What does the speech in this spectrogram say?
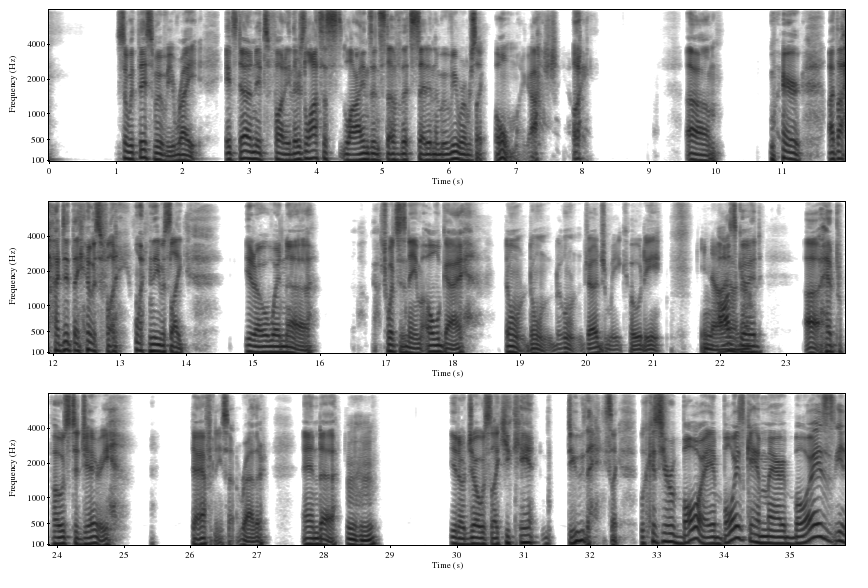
so with this movie, right? It's done, it's funny. There's lots of lines and stuff that's said in the movie where I'm just like, "Oh my gosh." Like um where I thought I did think it was funny when he was like, you know, when uh gosh, what's his name? Old guy. Don't don't don't judge me, Cody. You know, don't know. Osgood uh, had proposed to Jerry, Daphne, rather, and uh, Mhm. you know Joe was like, "You can't do that." He's like, "Well, because you're a boy, and boys can't marry boys."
